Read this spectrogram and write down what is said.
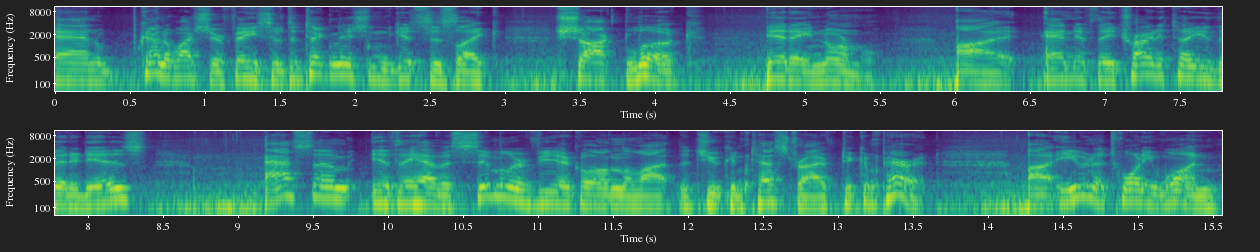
and kind of watch their face. If the technician gets this like shocked look, it ain't normal. Uh, and if they try to tell you that it is, ask them if they have a similar vehicle on the lot that you can test drive to compare it. Uh, even a 21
